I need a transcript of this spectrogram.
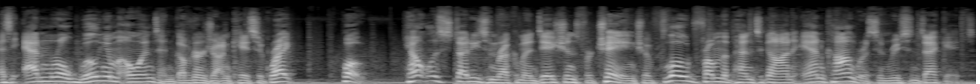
As Admiral William Owens and Governor John Kasich write, quote, Countless studies and recommendations for change have flowed from the Pentagon and Congress in recent decades.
